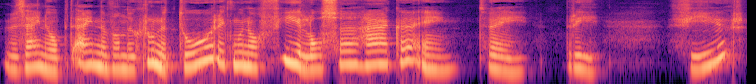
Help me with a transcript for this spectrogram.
We zijn nu op het einde van de groene toer. Ik moet nog vier losse haken. 1 2 3 4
